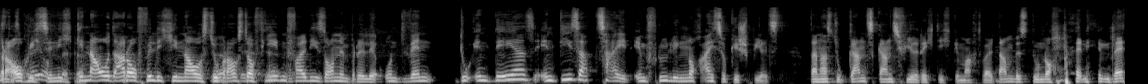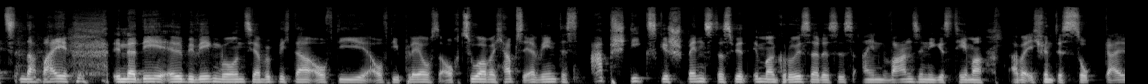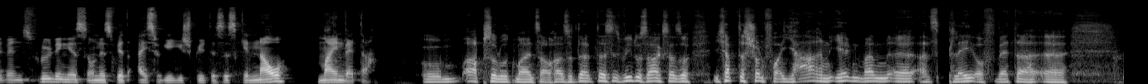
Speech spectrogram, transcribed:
Brauche ich sie nicht? Genau darauf will ich hinaus. Du ja, brauchst ja, auf jeden ja, Fall die Sonnenbrille. Und wenn du in der, in dieser Zeit im Frühling noch Eishockey spielst, dann hast du ganz, ganz viel richtig gemacht, weil dann bist du noch bei den Letzten dabei. In der DEL bewegen wir uns ja wirklich da auf die, auf die Playoffs auch zu. Aber ich habe es erwähnt, das Abstiegsgespenst, das wird immer größer. Das ist ein wahnsinniges Thema. Aber ich finde es so geil, wenn es Frühling ist und es wird Eishockey gespielt. Das ist genau mein Wetter. Um, absolut meins auch. Also da, das ist, wie du sagst, also ich habe das schon vor Jahren irgendwann äh, als Playoff-Wetter äh,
